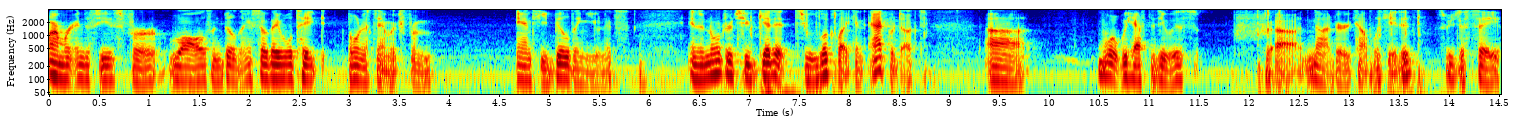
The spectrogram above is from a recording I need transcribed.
armor indices for walls and buildings, so they will take bonus damage from anti-building units. And in order to get it to look like an aqueduct, uh, what we have to do is uh, not very complicated. So we just say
